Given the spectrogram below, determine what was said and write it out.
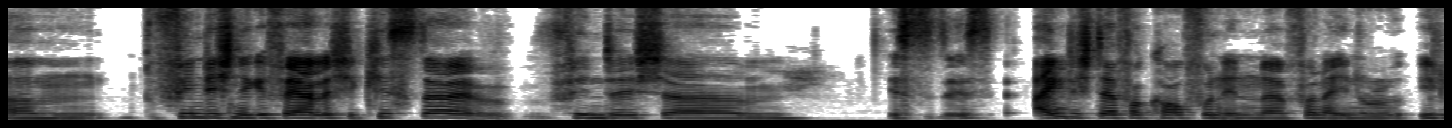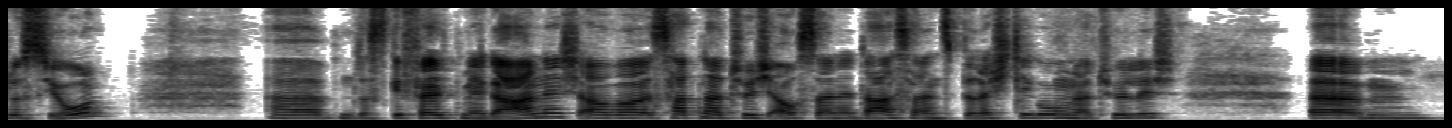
Ähm, finde ich eine gefährliche Kiste, finde ich ähm, ist, ist eigentlich der Verkauf von, in, von einer Illusion. Ähm, das gefällt mir gar nicht, aber es hat natürlich auch seine Daseinsberechtigung, natürlich. Ähm,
